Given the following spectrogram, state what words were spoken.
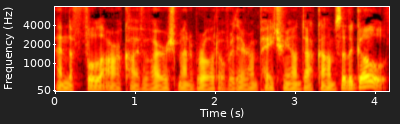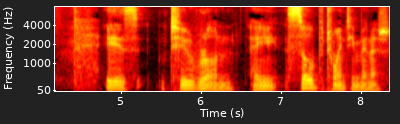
and the full archive of Irishman Abroad over there on patreon.com. So the goal is to run a sub 20 minute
